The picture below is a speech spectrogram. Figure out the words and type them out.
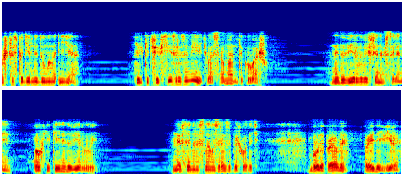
Про щось подібне думала і я. Тільки чи всі зрозуміють вас, романтику вашу? Недовірливий ще наш селянин. Ох, який недовірливий. Не все Мирославу зразу приходить. Буде правда, прийде й віра.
